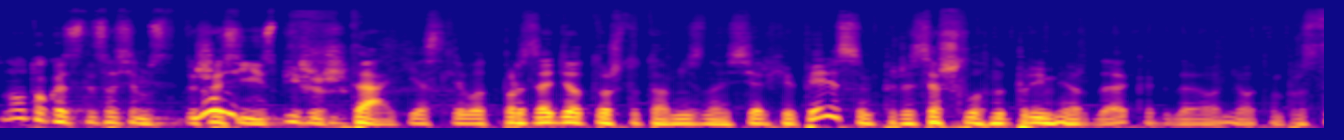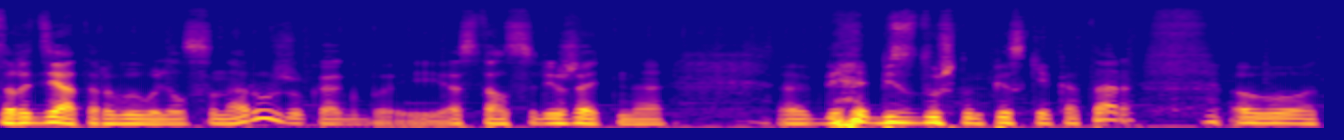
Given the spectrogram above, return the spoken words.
Ну, только если ты совсем с- Ну, шасси не спишешь. Да, если вот произойдет то, что там, не знаю, с Серхио Пересом произошло, например, да, когда у него там просто радиатор вывалился наружу, как бы, и остался лежать на э, бе- бездушном песке Катара, вот,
